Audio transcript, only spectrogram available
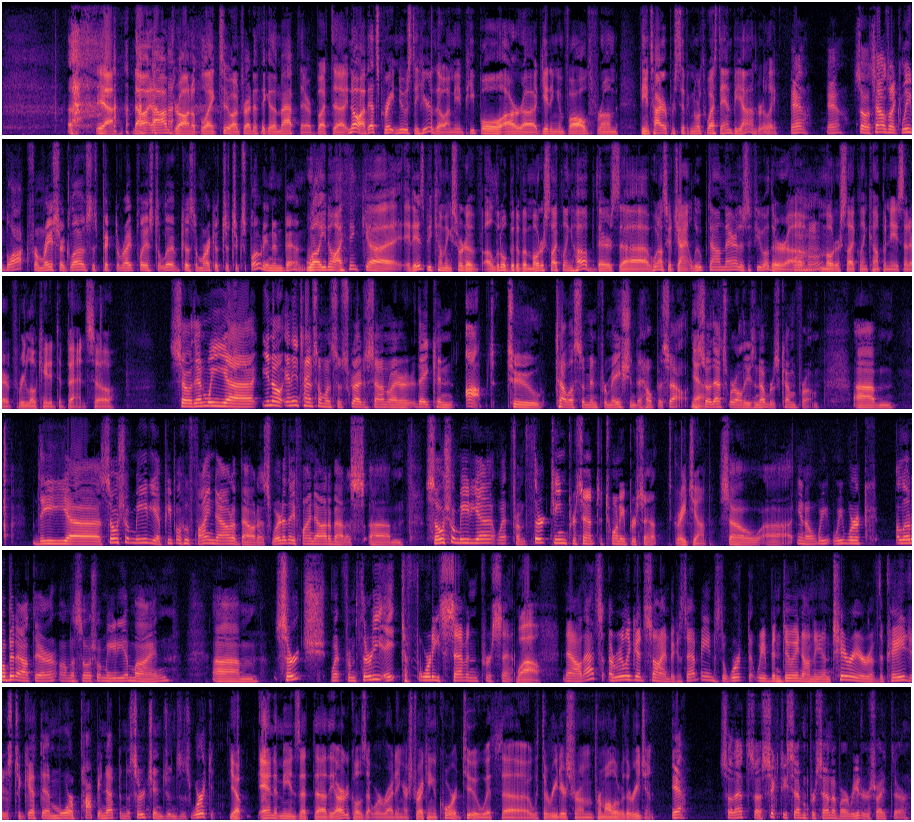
Yeah. Now, now I'm drawing a blank too. I'm trying to think of the map there, but uh, no, that's great news to hear. Though I mean, people are uh, getting involved from the entire Pacific Northwest and beyond. Really. Yeah, Yeah. So it sounds like Lee Block from Racer Gloves has picked the right place to live because the market's just exploding in Bend. Well, you know, I think uh, it is becoming sort of a little bit of a motorcycling hub. There's uh, who else? Got Giant Loop down there. There's a few other um, Mm-hmm. motorcycling companies that have relocated to Bend. So So then we, uh, you know, anytime someone subscribes to Sound Rider, they can opt to tell us some information to help us out. Yeah. So that's where all these numbers come from. Um, the uh, social media, people who find out about us, where do they find out about us? Um, social media went from 13% to 20%. it's a great jump. So, uh, you know, we, we work a little bit out there on the social media mine. Um, search went from 38 to 47%. Wow. Now, that's a really good sign because that means the work that we've been doing on the interior of the pages to get them more popping up in the search engines is working. Yep, and it means that uh, the articles that we're writing are striking a chord too with uh, with the readers from from all over the region. Yeah. So that's uh, 67% of our readers right there.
